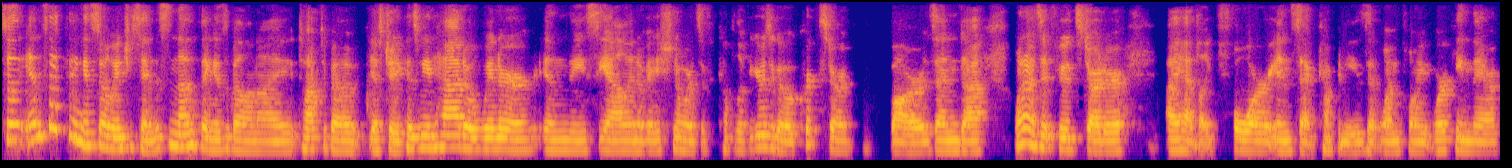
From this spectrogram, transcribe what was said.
So the insect thing is so interesting. This is another thing Isabel and I talked about yesterday because we'd had a winner in the SIAL Innovation Awards a couple of years ago, Crickstar bars. And uh, when I was at Food Starter, I had like four insect companies at one point working there.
